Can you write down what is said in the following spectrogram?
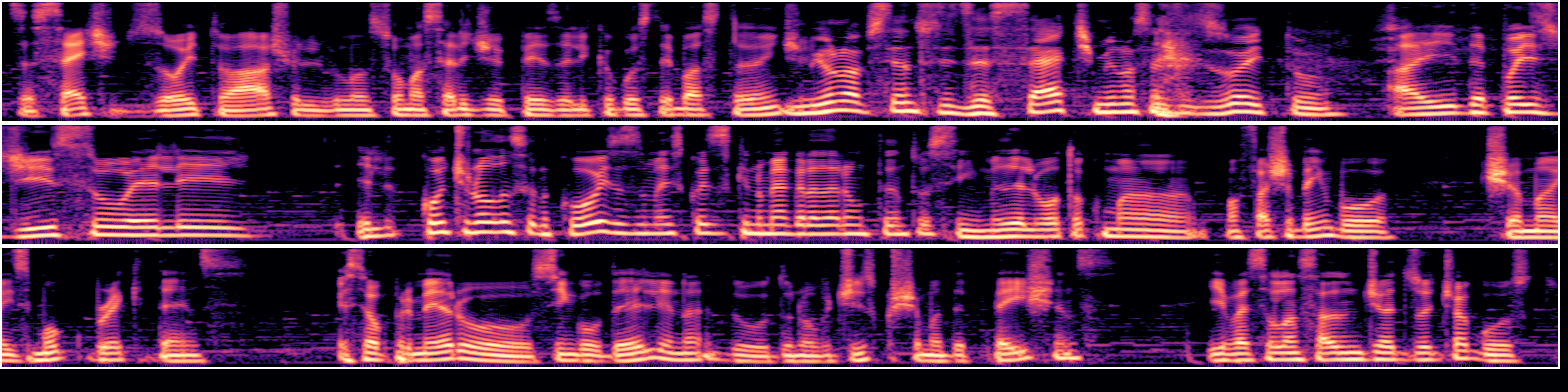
17, 18, eu acho. Ele lançou uma série de EPs ali que eu gostei bastante. 1917, 1918? Aí depois disso ele ele continuou lançando coisas, mas coisas que não me agradaram tanto assim. Mas ele voltou com uma, uma faixa bem boa, que chama Smoke Break Dance. Esse é o primeiro single dele, né? Do, do novo disco, chama The Patience. E vai ser lançado no dia 18 de agosto.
